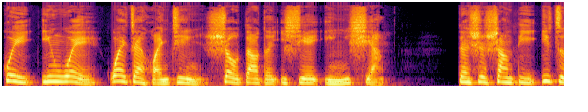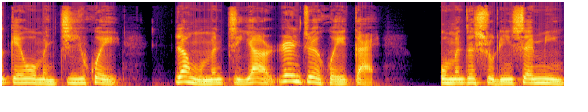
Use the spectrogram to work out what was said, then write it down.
会因为外在环境受到的一些影响。但是上帝一直给我们机会，让我们只要认罪悔改，我们的属灵生命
